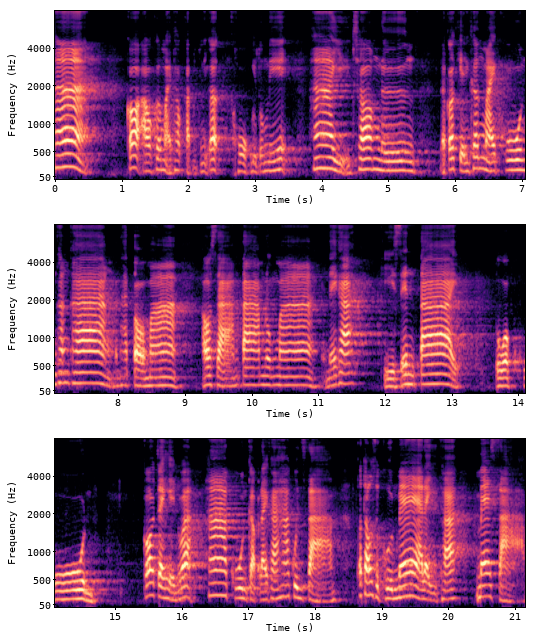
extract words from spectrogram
ห้าก็เอาเครื่องหมายเท่ากับอยู่ตรงนี้ก็หกอยู่ตรงนี้ห้าอยู่อีกช่องหนึ่งแล้วก็เขียนเครื่องหมายคูณข้างๆบรรทัดต่อมา เอาสามตามลงมาเห็นไหมคะขีดเส้นใต้ ตัวคูณ ก็จะเห็นว่าห้าคูณกับอะไรคะห้าคูณสามก็ท่องสุดคูณแม่อะไรอีกคะแม่สาม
